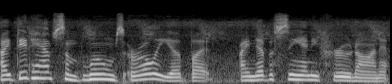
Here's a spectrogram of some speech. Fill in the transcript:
I did have some blooms earlier, but I never see any fruit on it.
